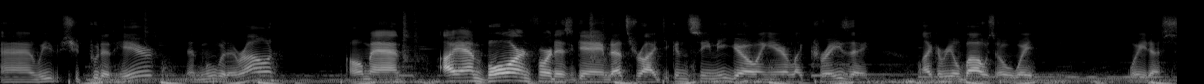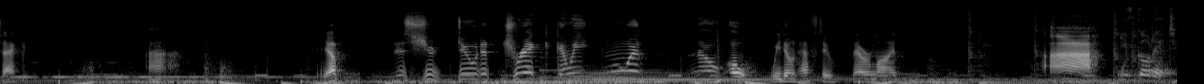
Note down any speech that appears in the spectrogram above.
And we should put it here, then move it around. Oh man, I am born for this game. That's right. You can see me going here like crazy, like a real boss. Oh wait, wait a sec. Ah. Yep, this should do the trick. Can we move it? No. Oh, we don't have to. Never mind. Ah. You've got it.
